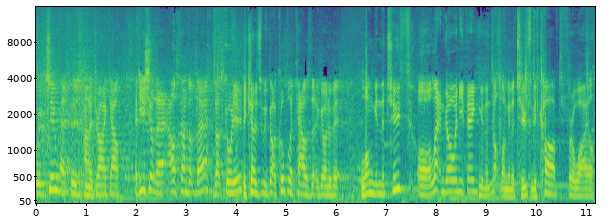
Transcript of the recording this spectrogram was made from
with two heifers and a dry cow. If you shut there, I'll stand up there. Does that score you? Because we've got a couple of cows that are going a bit long in the tooth, or let them go when you think. They're not long in the tooth, and they've calved for a while.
